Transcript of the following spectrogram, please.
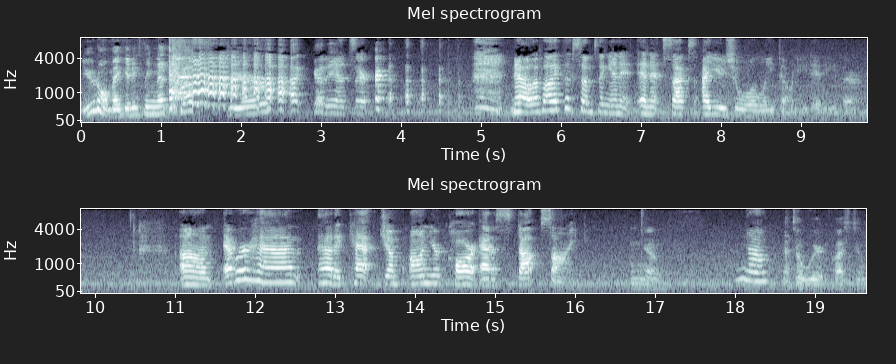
You don't make anything that sucks, dear. Good answer. no, if I cook something and it and it sucks, I usually don't eat it either. Um, ever have had a cat jump on your car at a stop sign? No, No. that's a weird question.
